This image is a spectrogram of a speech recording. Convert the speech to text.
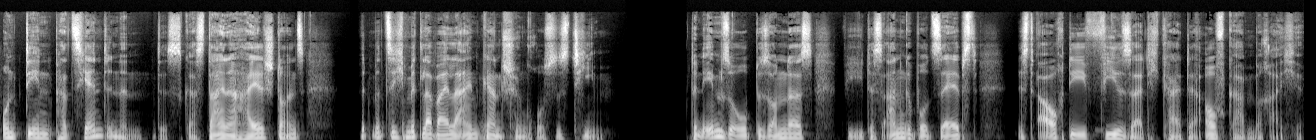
Und den Patientinnen des Gasteiner Heilstollens widmet sich mittlerweile ein ganz schön großes Team. Denn ebenso besonders wie das Angebot selbst ist auch die Vielseitigkeit der Aufgabenbereiche.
